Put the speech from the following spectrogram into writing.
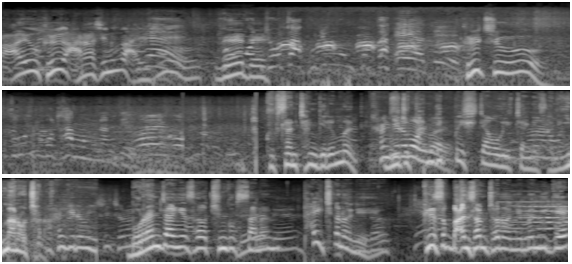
아유, 그래, 안 하시는 거 알죠. 네, 좋으면 네. 좋다. 구정은 좋다 해야지. 그렇죠. 사 먹는데. 국산 참기름은 참기름 무주 얼마예요? 판깃불 시장 오일장에서는 25,000원. 참기름이 7,000원. 모란장에서 네, 중국산은 네. 8,000원이에요. 그래서 13,000원이면 이게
